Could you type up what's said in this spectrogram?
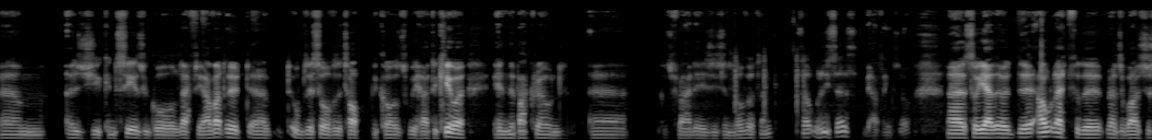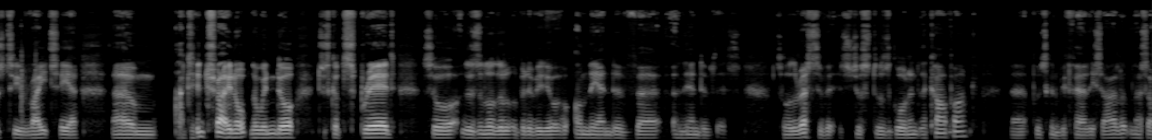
Um, as you can see as we go left here, I've had to uh, up this over the top because we had the cure in the background because Fridays is in love, I think. Is that what he says? Yeah, I think so. Uh, so yeah, the, the outlet for the reservoir is just to your right here. Um, I did try and open the window, just got sprayed. So there's another little bit of video on the end of uh, on the end of this. So the rest of it is just us going into the car park, uh, but it's going to be fairly silent unless I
